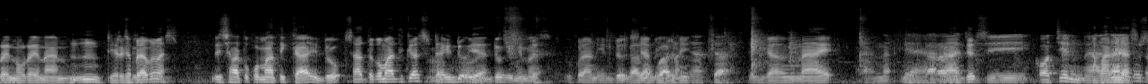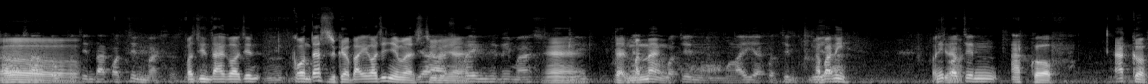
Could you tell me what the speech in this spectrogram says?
Oren-orenan. Mm-mm, Di harga berapa mas? Ini 1,3 induk. 1,3 sudah Oh, induk ya? induk ini, Mas. Sudah ukuran induk Tinggal siap induk anaknya aja. Tinggal naik anaknya. Sekarang Lanjut. si Kocin. Nah, Apa nih, Mas? itu salah satu Oh. pecinta Kocin mas. Pecinta kocin kontes juga pakai kocin ya mas Ya, dulunya. sering ini mas. Nah, Ini dan menang. Kocin mulai ya Kocin dulu Apa ya. nih? Ini Kocin Agov. Agov.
